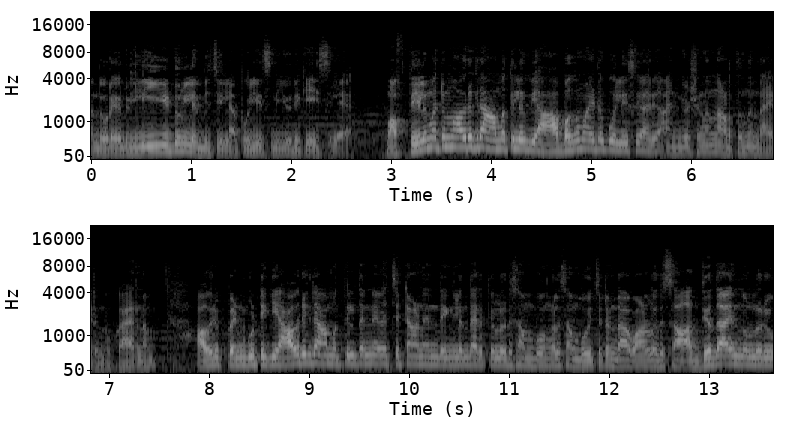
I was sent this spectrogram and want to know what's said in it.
എന്താ പറയുക ഒരു ലീഡും ലഭിച്ചില്ല പോലീസിന് ഈ ഒരു കേസിൽ മഫ്തിയിലും മറ്റും ആ ഒരു ഗ്രാമത്തിൽ വ്യാപകമായിട്ട് പോലീസുകാർ അന്വേഷണം നടത്തുന്നുണ്ടായിരുന്നു. കാരണം ആ ഒരു പെൺകുട്ടിക്ക് ആ ഒരു ഗ്രാമത്തിൽ തന്നെ വെച്ചിട്ടാണ് എന്തെങ്കിലും തരത്തിലുള്ള ഒരു സംഭവങ്ങൾ സംഭവിച്ചിട്ടുണ്ടാവാനുള്ള ഒരു സാധ്യത എന്നുള്ളൊരു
